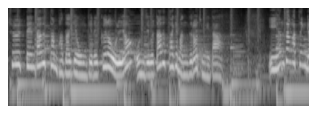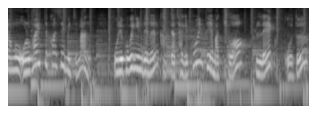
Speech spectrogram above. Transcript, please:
추울 땐 따뜻한 바닥의 온기를 끌어올려 온 집을 따뜻하게 만들어줍니다. 이 현장 같은 경우 올 화이트 컨셉이지만 우리 고객님들은 각자 자기 포인트에 맞추어 블랙, 우드,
